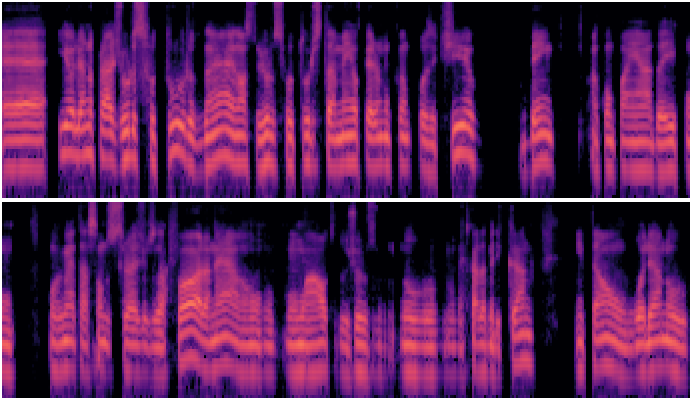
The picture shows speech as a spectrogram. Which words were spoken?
É, e olhando para juros futuros, né, nossos juros futuros também operando no campo positivo, bem acompanhado aí com movimentação dos treasuries lá fora, né, um, uma alta dos juros no, no, mercado americano. Então, olhando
